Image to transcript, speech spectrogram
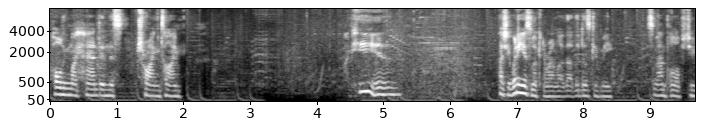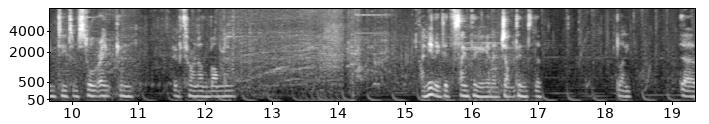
holding my hand in this trying time. I'm here! Actually, when he is looking around like that, that does give me some ample opportunity to restore ink and maybe throw another bomb down. I nearly did the same thing again and jumped into the bloody uh,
